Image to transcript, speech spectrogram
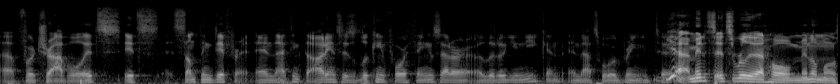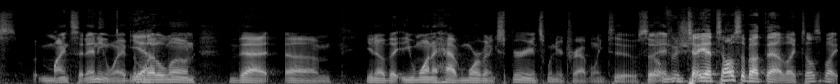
Uh, for travel, it's it's something different, and I think the audience is looking for things that are a little unique, and, and that's what we're bringing to. Yeah, I mean it's it's really that whole minimalist mindset anyway, but Yeah. let alone that um, you know that you want to have more of an experience when you're traveling too. So Oh, and sure. yeah, tell us about that. Like tell us about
